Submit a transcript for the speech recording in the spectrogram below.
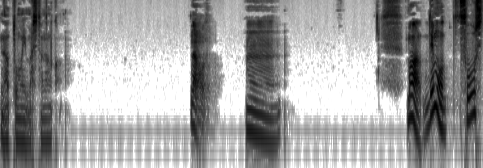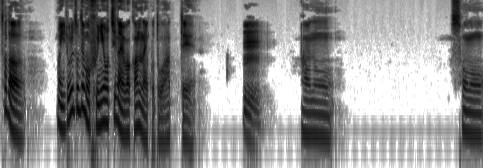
なと思いました、なんか。なるほど。うん。まあ、でも、そうしたら、まあ、いろいろでも腑に落ちないわかんないことはあって、うん。あの、その、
